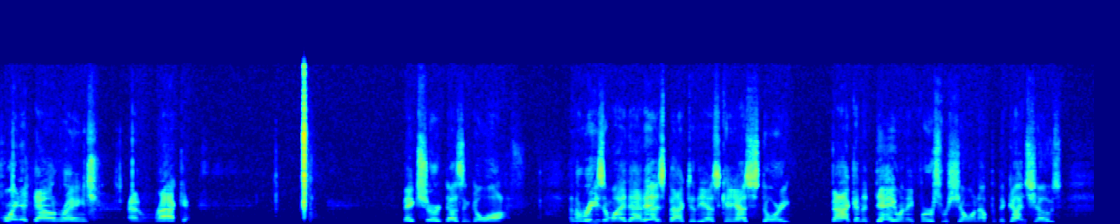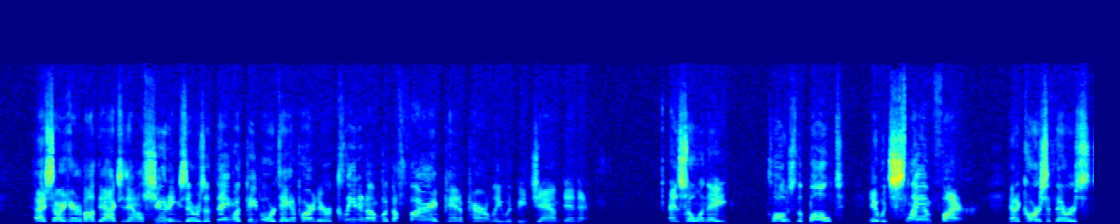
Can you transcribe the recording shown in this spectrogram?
point it down range, and rack it. Make sure it doesn't go off. And the reason why that is, back to the SKS story, back in the day when they first were showing up at the gun shows, and I started hearing about the accidental shootings, there was a thing with people were taking apart, they were cleaning them, but the firing pin apparently would be jammed in it. And so when they closed the bolt, it would slam fire. And of course, if there was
